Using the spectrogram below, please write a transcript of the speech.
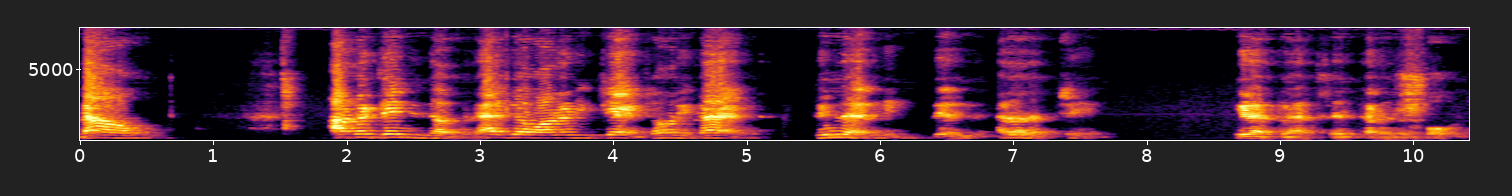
Now, after change is as you have already changed so many times, similarly, there is another change. You have to accept another form.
